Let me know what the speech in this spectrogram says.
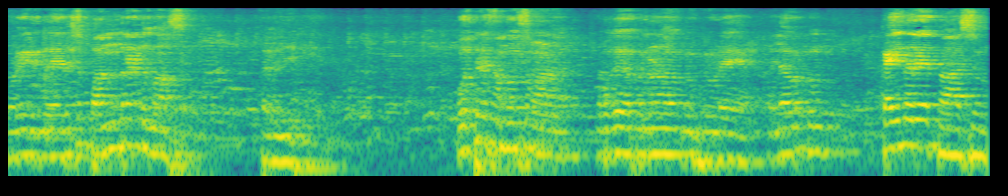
തുടങ്ങിയിരിക്കുന്നത് ഏകദേശം പന്ത്രണ്ട് മാസം തെളിഞ്ഞിരിക്കുകയാണ് ഒത്തിരി സന്തോഷമാണ് നമുക്ക് പൊലുണ ഗ്രൂപ്പിലൂടെ എല്ലാവർക്കും കൈനിറയ കാശും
